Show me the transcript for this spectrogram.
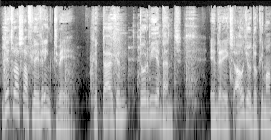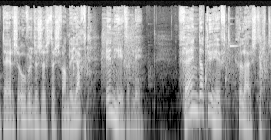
Dit was aflevering 2. Getuigen door wie je bent. In de reeks audiodocumentaires over de zusters van de jacht in Heverlee. Fijn dat u heeft geluisterd.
